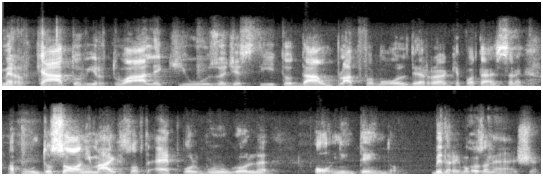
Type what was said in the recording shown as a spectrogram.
mercato virtuale chiuso e gestito da un platform holder che può essere appunto Sony, Microsoft, Apple, Google o Nintendo. Vedremo okay. cosa ne esce.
